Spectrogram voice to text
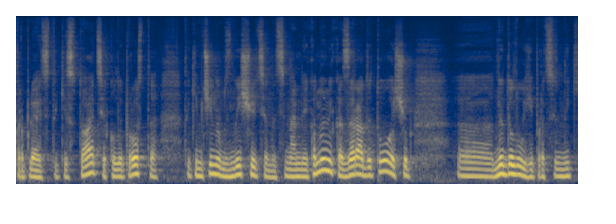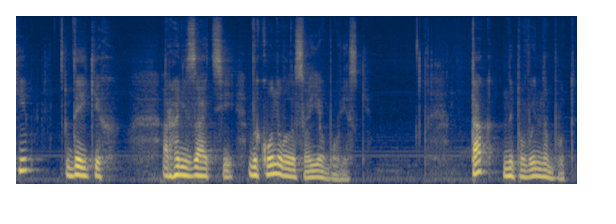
трапляються такі ситуації, коли просто таким чином знищується національна економіка заради того, щоб недолугі працівники деяких організацій виконували свої обов'язки. Так не повинно бути.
